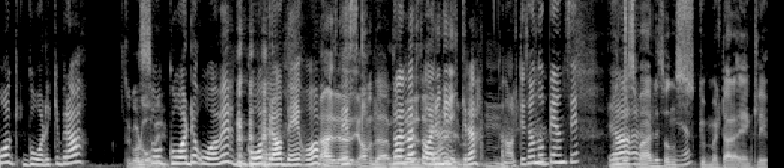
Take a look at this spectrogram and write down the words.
Og går det ikke bra, Så går det så over. går det over. Det går bra, det òg, faktisk. ja, men det er Da er en er erfaring rikere. Mm. Kan alltid ta den opp igjen, si. Men Ja. det som er litt sånn skummelt, er egentlig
